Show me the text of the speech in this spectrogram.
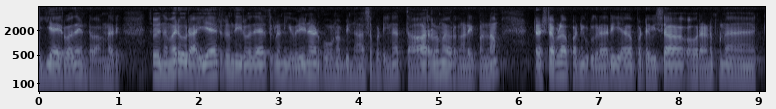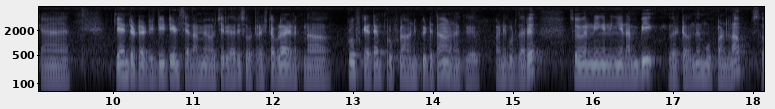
ஐயாயிரரூவா தான் என்கிட்ட வாங்கினார். ஸோ இந்த மாதிரி ஒரு ஐயாயிரத்துலேருந்து இருபதாயிரத்துக்குள்ள நீங்கள் வெளிநாடு போகணும் அப்படின்னு ஆசைப்பட்டீங்கன்னா தாராளமாக அவரை கனெக்ட் பண்ணலாம். ட்ரஸ்டபுளாக பண்ணி கொடுக்குறாரு. ஏகப்பட்ட விசா அவர் அனுப்பின கே கேண்டோட டீட்டெயில்ஸ் எல்லாமே வச்சுருக்காரு. ஸோ ட்ரஸ்டபுளாக எனக்கு நான் ப்ரூஃப் கேட்டேன். ப்ரூஃப்லாம் அனுப்பிட்டு தான் எனக்கு பண்ணி கொடுத்தாரு. ஸோ இவர் நீங்கள் நீங்கள் நம்பி இவர்கிட்ட வந்து மூவ் பண்ணலாம். ஸோ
